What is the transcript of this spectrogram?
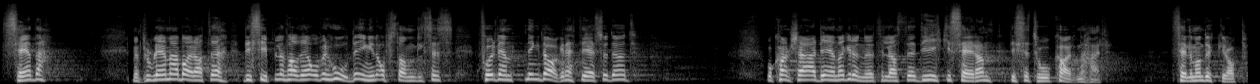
se det. Men Problemet er bare at eh, disiplene hadde overhodet ingen oppstandelsesforventning dagen etter Jesu død. Og Kanskje er det en av grunnene til at de ikke ser han, disse to karene her. Selv om han dukker opp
